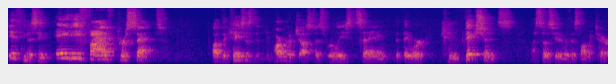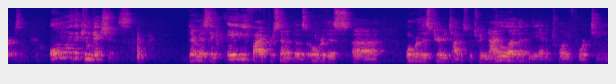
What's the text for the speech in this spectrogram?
it's missing 85% of the cases the Department of Justice released saying that they were convictions associated with Islamic terrorism. Only the convictions. They're missing 85% of those over this, uh, over this period of time. It's between 9 11 and the end of 2014.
